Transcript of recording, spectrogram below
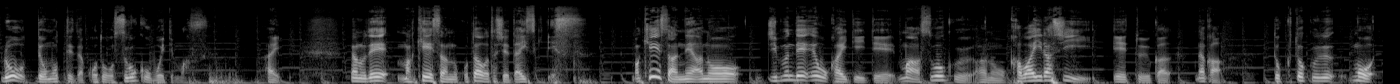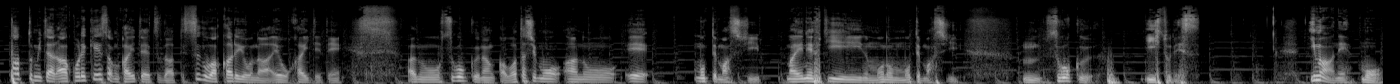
ろうって思ってたことをすごく覚えてます。はい。なので、まあ、K さんのことは私は大好きです。まあ、K さんね、あの、自分で絵を描いていて、まあ、すごく、あの、可愛らしい絵というか、なんか、独特、もう、パッと見たら、あ、これ K さん描いたやつだってすぐ分かるような絵を描いてて、あの、すごくなんか、私も、あの、絵持ってますし、まあ、NFT のものも持ってますし、うん、すごくいい人です。今はね、もう、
